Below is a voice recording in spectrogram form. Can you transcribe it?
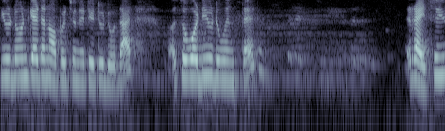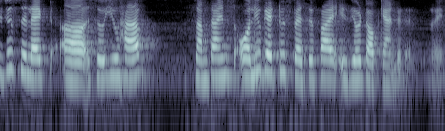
You don't get an opportunity to do that. So what do you do instead? Right, so you just select, uh, so you have sometimes all you get to specify is your top candidate, right?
